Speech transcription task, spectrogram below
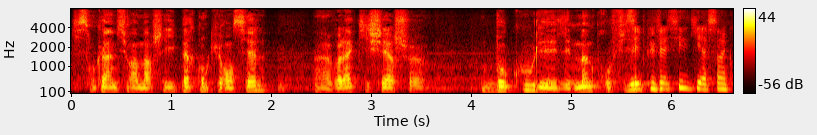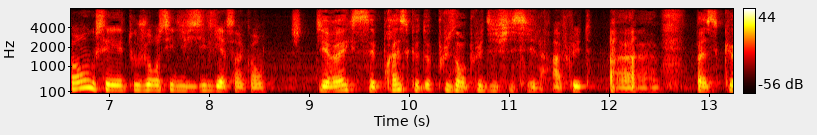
qui sont quand même sur un marché hyper concurrentiel, euh, voilà, qui cherchent beaucoup les, les mêmes profils. C'est plus facile qu'il y a 5 ans ou c'est toujours aussi difficile qu'il y a 5 ans? Je dirais que c'est presque de plus en plus difficile. À flûte. euh, parce que,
